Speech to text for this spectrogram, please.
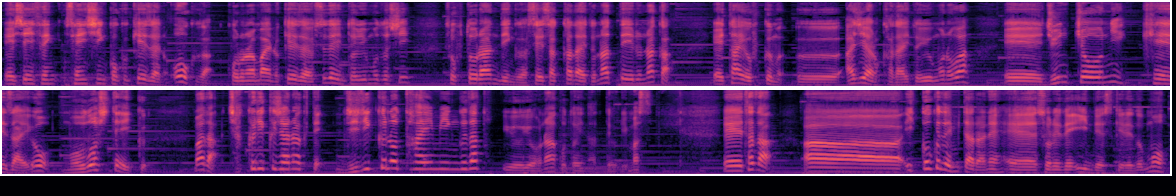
え先進国経済の多くがコロナ前の経済をすでに取り戻し、ソフトランディングが政策課題となっている中、えタイを含むアジアの課題というものは、えー、順調に経済を戻していく。まだ着陸じゃなくて離陸のタイミングだというようなことになっております。えー、ただ、あ一国で見たらね、えー、それでいいんですけれども、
